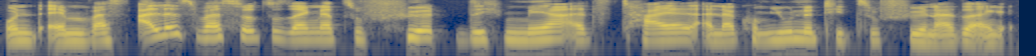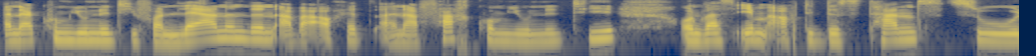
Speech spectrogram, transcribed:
Und ähm, was alles, was sozusagen dazu führt, sich mehr als Teil einer Community zu fühlen, also einer Community von Lernenden, aber auch jetzt einer Fachcommunity und was eben auch die Distanz zu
